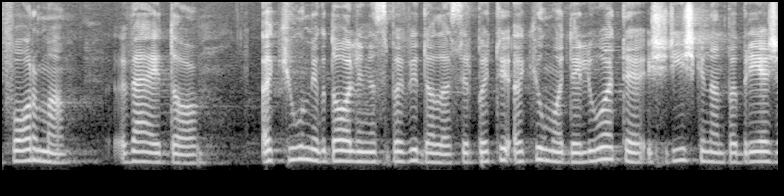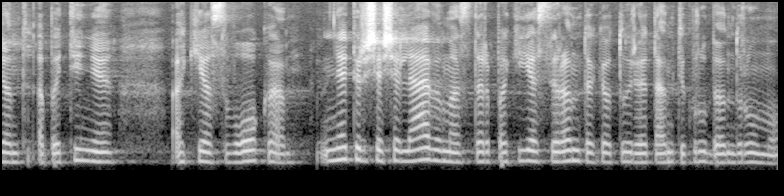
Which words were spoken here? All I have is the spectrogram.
forma veido, akių migdolinis pavydalas ir pati akių modeliuotė, išryškinant, pabrėžiant apatinį akies voką. Net ir šešėliavimas tarp akies ir antokio turi tam tikrų bendrumų.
